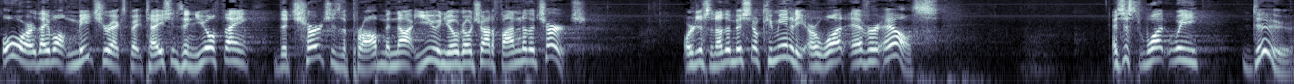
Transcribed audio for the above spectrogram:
or they won't meet your expectations and you'll think the church is the problem and not you and you'll go try to find another church or just another missional community or whatever else. It's just what we do.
